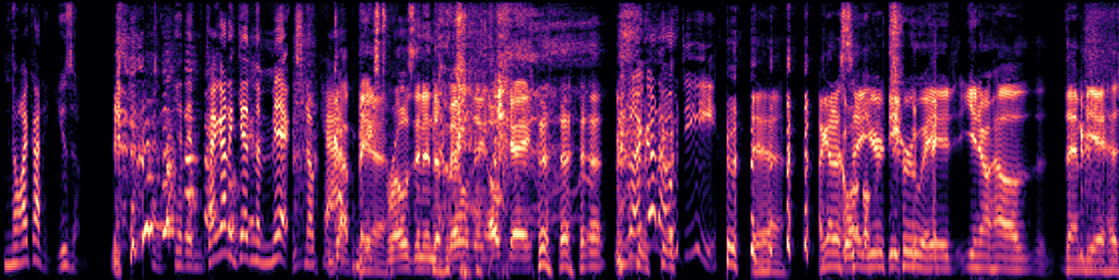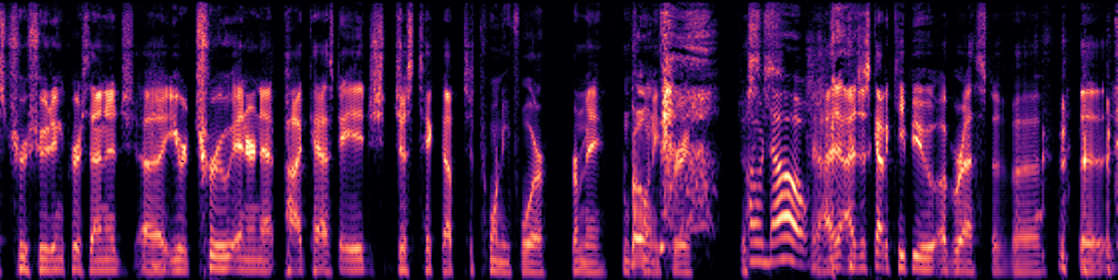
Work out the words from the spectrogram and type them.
no, I got to use them. gotta get in. I got to get in the mix. No you cap. got based Yeah. Rosen in the building. Okay, I got OD. yeah. I gotta Go say, your true age. You know how the NBA has true shooting percentage. Uh, your true internet podcast age just ticked up to 24 for me from Boom. 23. Just, Oh no. Yeah, I, I just got to keep you abreast of uh, the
